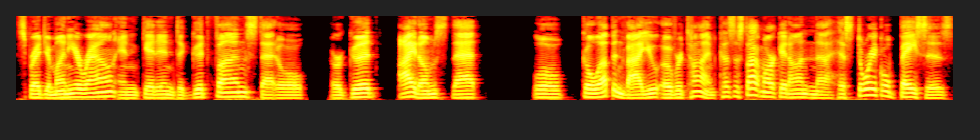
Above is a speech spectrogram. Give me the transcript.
spread your money around, and get into good funds that will are good items that will go up in value over time because the stock market on a historical basis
